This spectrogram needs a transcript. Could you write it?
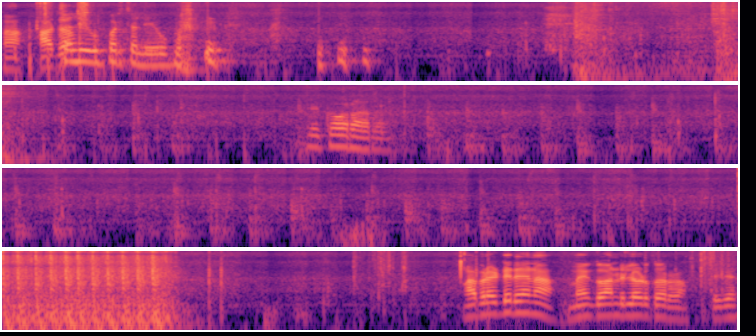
हाँ आ जाओ। चलिए, ऊपर चलिए, ऊपर। एक और आ रहा है। आप रेडी रहना, मैं गन रिलोड कर रहा हूँ, ठीक है?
